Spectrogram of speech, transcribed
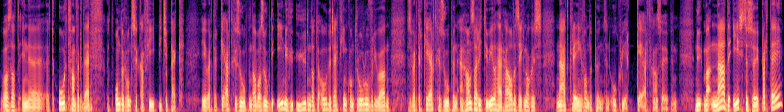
was dat in uh, het Oord van Verderf, het ondergrondse café Pietje Pek. Je werd er keihard gezopen. Dat was ook de enige uren dat de ouders echt geen controle over u hadden. Dus werd er keihard gezopen. En Hans dat ritueel herhaalde zich nog eens na het krijgen van de punten. Ook weer keihard gaan zuipen. Nu, maar na de eerste zuippartij...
